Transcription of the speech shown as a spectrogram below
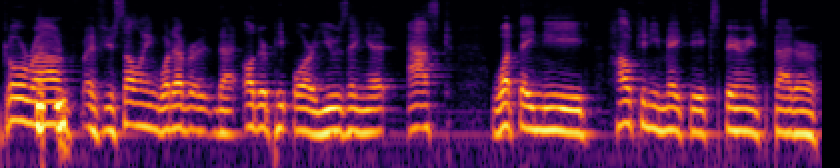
Go around mm-hmm. if you're selling whatever that other people are using it, ask what they need, how can you make the experience better,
